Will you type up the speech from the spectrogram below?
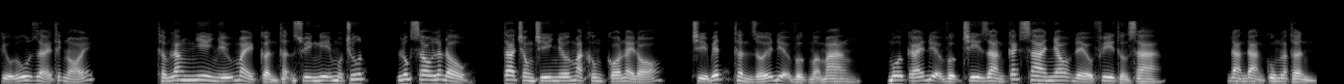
Cửu U giải thích nói. Thẩm Lăng Nhi nhíu mày cẩn thận suy nghĩ một chút, lúc sau lắc đầu, ta trong trí nhớ mặt không có này đó, chỉ biết thần giới địa vực mở mang, mỗi cái địa vực chi gian cách xa nhau đều phi thường xa. Đản đản cùng là thần,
